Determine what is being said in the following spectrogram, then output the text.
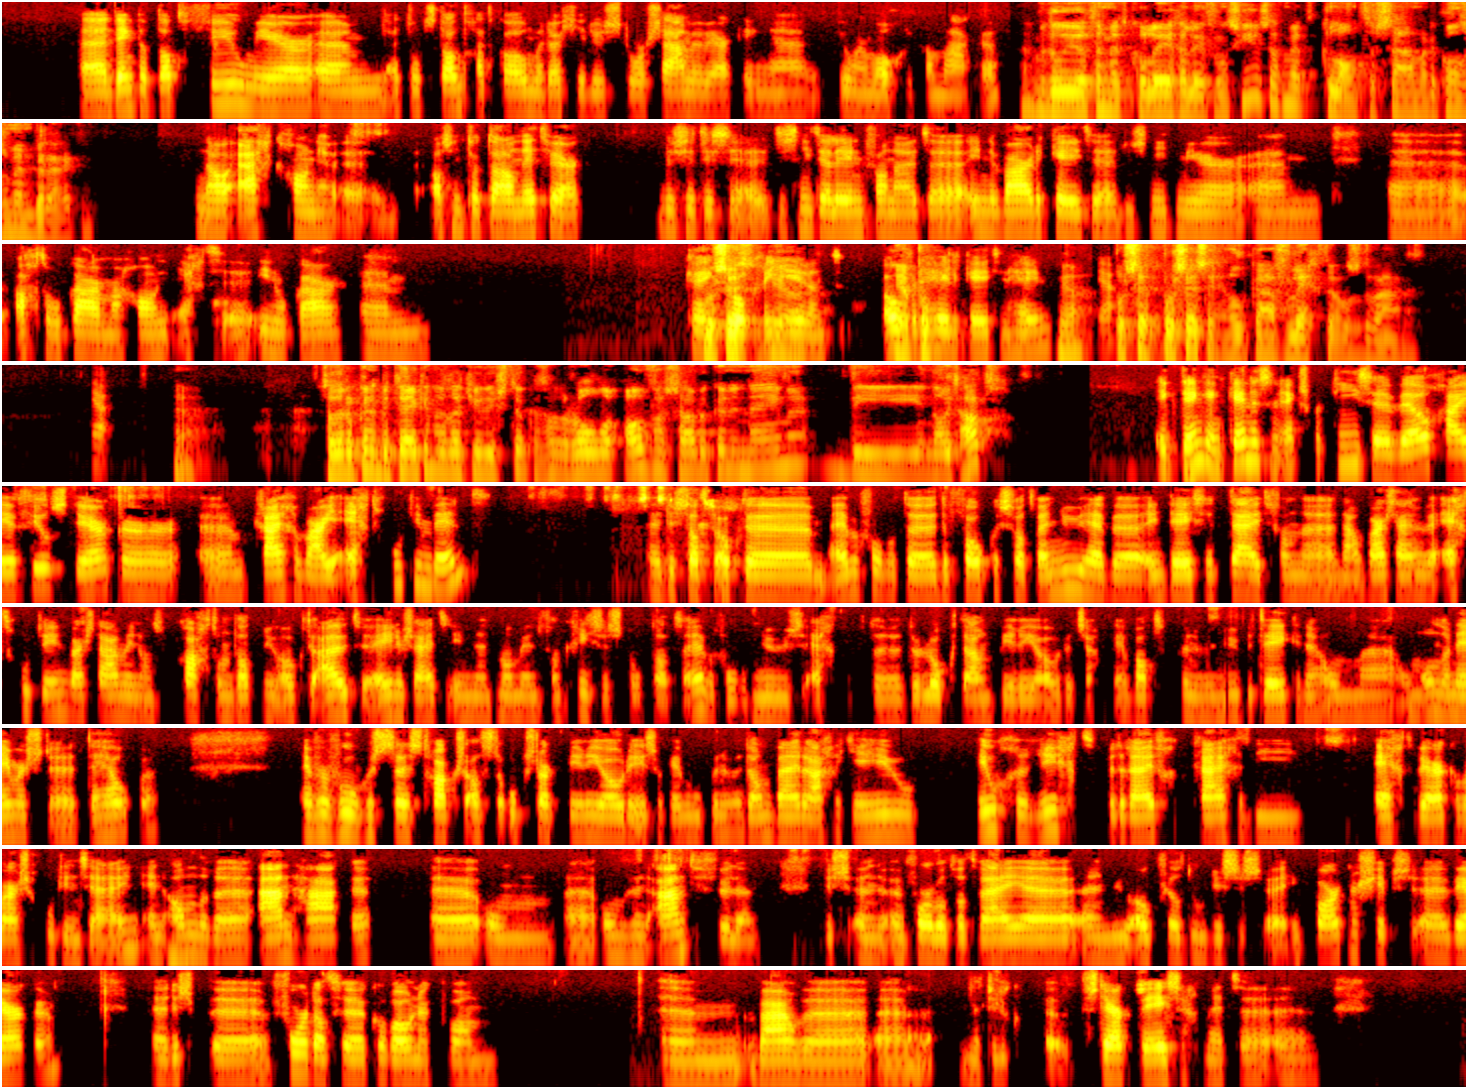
Uh, ik denk dat dat veel meer um, tot stand gaat komen, dat je dus door samenwerking veel meer mogelijk kan maken. En bedoel je dat er met collega-leveranciers of met klanten samen de consument bereiken? Nou, eigenlijk gewoon als een totaal netwerk. Dus het is, het is niet alleen vanuit in de waardeketen, dus niet meer um, uh, achter elkaar, maar gewoon echt uh, in elkaar. Um, co-creërend ja. over ja, de hele keten heen. Ja. Proces, processen in elkaar vlechten als het ware. Ja. ja. Zou dat ook kunnen betekenen dat jullie stukken van rollen over zouden kunnen nemen die je nooit had? Ik denk in kennis en expertise wel ga je veel sterker um, krijgen waar je echt goed in bent. Uh, dus dat is ook de, bijvoorbeeld de, de, focus wat wij nu hebben in deze tijd van, uh, nou, waar zijn we echt goed in? Waar staan we in onze kracht om dat nu ook te uiten? Enerzijds in het moment van crisis totdat, bijvoorbeeld nu is echt de, de lockdown-periode. Zeg, okay, wat kunnen we nu betekenen om, om ondernemers te, te helpen? En vervolgens straks als de opstartperiode is, oké, hoe kunnen we dan bijdragen dat je heel, heel gericht bedrijf gaat krijgen die echt werken waar ze goed in zijn en anderen aanhaken uh, om, uh, om hun aan te vullen. Dus een, een voorbeeld wat wij uh, nu ook veel doen is dus in partnerships werken. dus voordat corona kwam, um, waren we um, natuurlijk sterk bezig met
